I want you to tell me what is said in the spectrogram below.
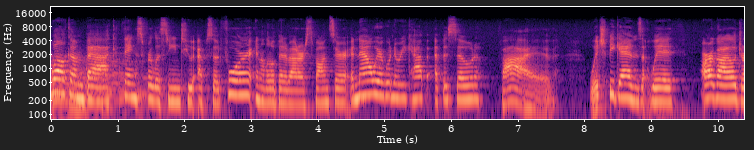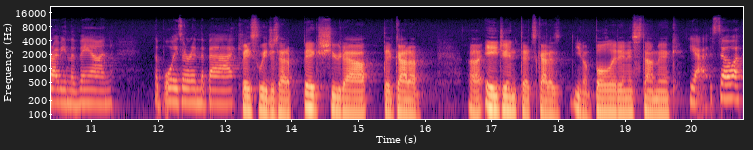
Welcome back. Thanks for listening to episode four and a little bit about our sponsor. And now we are going to recap episode five, which begins with Argyle driving the van. The boys are in the back. Basically, just had a big shootout. They've got a uh, agent that's got a you know bullet in his stomach. Yeah. So uh,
